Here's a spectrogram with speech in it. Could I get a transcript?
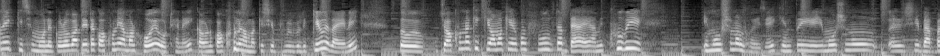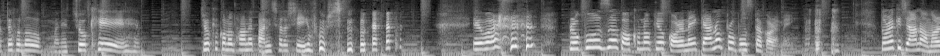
অনেক কিছু মনে করব বাট এটা কখনোই আমার হয়ে ওঠে নাই, কারণ কখনো আমাকে সে ফুলগুলি কেউ দেয়নি। তো যখন নাকি কেউ আমাকে এরকম ফুলটা দেয়, আমি খুবই ইমোশনাল হয়ে যাই, কিন্তু এই ইমোশনাল সেই ব্যাপারটা হলো মানে চোখে চোখে কোনো ধরনের পানি ছাড়া সেই ইমোশনাল এবার প্রপোজও কখনো কেউ করে নাই। কেন প্রপোজটা করে নাই? তোমরা কি জানো আমার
